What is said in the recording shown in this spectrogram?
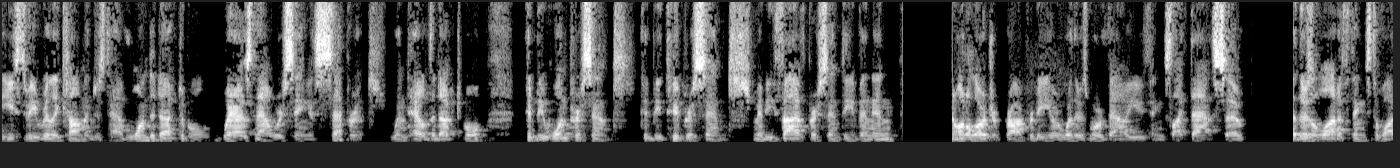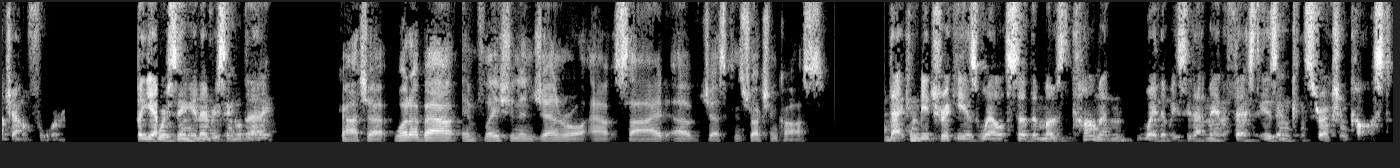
It used to be really common just to have one deductible, whereas now we're seeing a separate wind hail deductible. Could be 1%, could be 2%, maybe 5% even in on a larger property or where there's more value, things like that. So there's a lot of things to watch out for. But yeah, we're seeing it every single day. Gotcha. What about inflation in general outside of just construction costs? That can be tricky as well. So the most common way that we see that manifest is in construction cost,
